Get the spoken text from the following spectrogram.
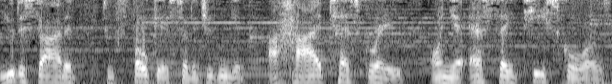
You decided to focus so that you can get a high test grade on your SAT scores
